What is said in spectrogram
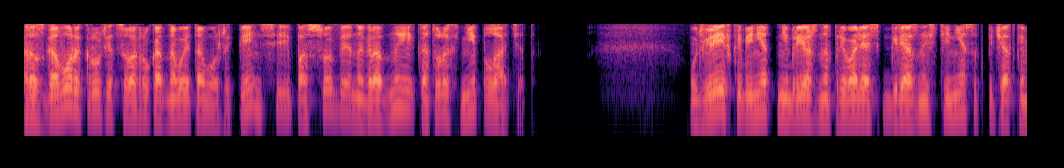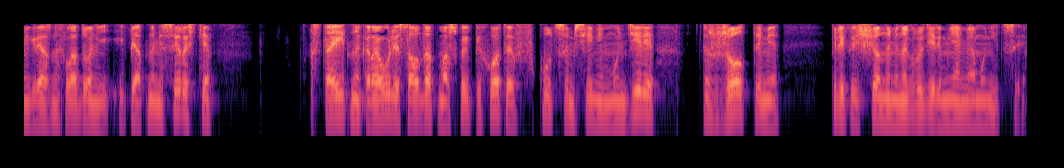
Разговоры крутятся вокруг одного и того же — пенсии, пособия, наградные, которых не платят. У дверей в кабинет, небрежно привалясь к грязной стене с отпечатками грязных ладоней и пятнами сырости, стоит на карауле солдат морской пехоты в куцем синем мундире с желтыми, перекрещенными на груди ремнями амуниции.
